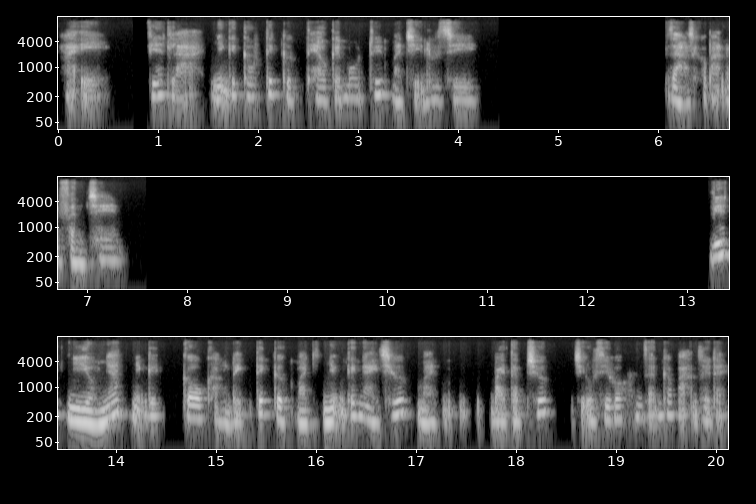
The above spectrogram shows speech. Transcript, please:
hãy viết lại những cái câu tích cực theo cái mô tuyết mà chị Lucy giảng cho các bạn ở phần trên. Viết nhiều nhất những cái câu khẳng định tích cực mà những cái ngày trước, mà bài tập trước, chị Lucy có hướng dẫn các bạn rồi đấy.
